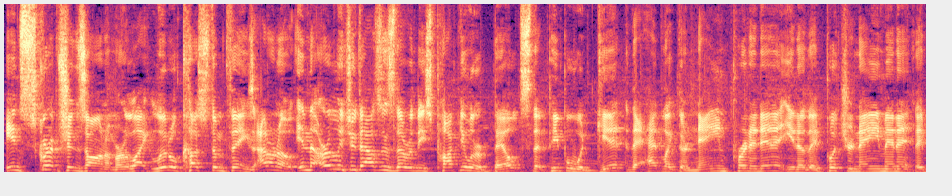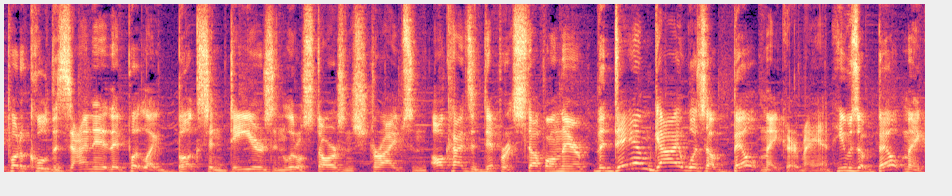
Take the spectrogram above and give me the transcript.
inscriptions on them or like little custom things. I don't know. In the early 2000s, there were these popular belts that people would get that had like their name printed in it. You know, they put your name in it. They put a cool design in it. They put like bucks and deers and little stars and stripes and all kinds of different stuff on there. The damn guy was a belt maker, man. He was a belt maker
